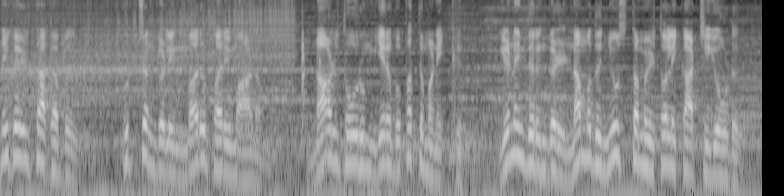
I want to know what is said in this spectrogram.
நிகழ்தகவு குற்றங்களின் மறுபரிமாணம். நாள்தோறும் இரவு பத்து மணிக்கு இணைந்திருங்கள் நமது நியூஸ் தமிழ் தொலைக்காட்சியோடு.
